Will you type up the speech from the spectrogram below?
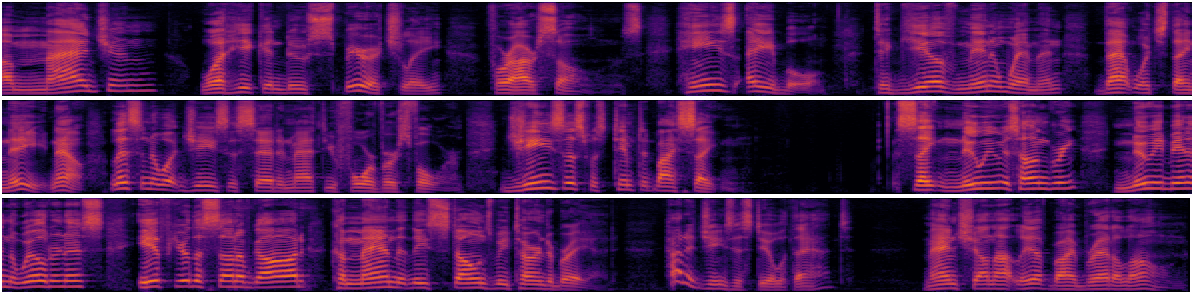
imagine what He can do spiritually for our souls. He's able to give men and women that which they need. Now, listen to what Jesus said in Matthew 4 verse 4. Jesus was tempted by Satan Satan knew he was hungry, knew he'd been in the wilderness. If you're the Son of God, command that these stones be turned to bread. How did Jesus deal with that? Man shall not live by bread alone,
